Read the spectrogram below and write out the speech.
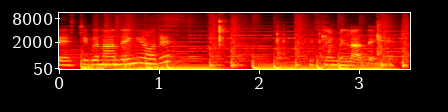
टेस्टी बना देंगे और इसमें मिला देंगे।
